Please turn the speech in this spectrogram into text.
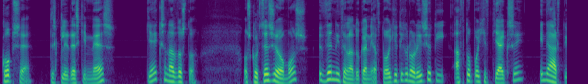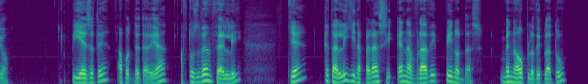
κόψε τις σκληρές σκηνές και ξαναδώσ' το. Ο Σκορτσέζε όμως δεν ήθελε να το κάνει αυτό γιατί γνωρίζει ότι αυτό που έχει φτιάξει είναι άρτιο. Πιέζεται από την εταιρεία, αυτός δεν θέλει και καταλήγει να περάσει ένα βράδυ πίνοντας με ένα όπλο δίπλα του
